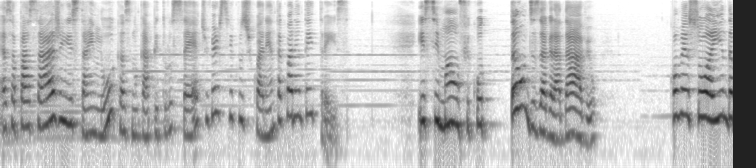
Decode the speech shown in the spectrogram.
Essa passagem está em Lucas, no capítulo 7, versículos de 40 a 43. E Simão ficou tão desagradável, começou ainda a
